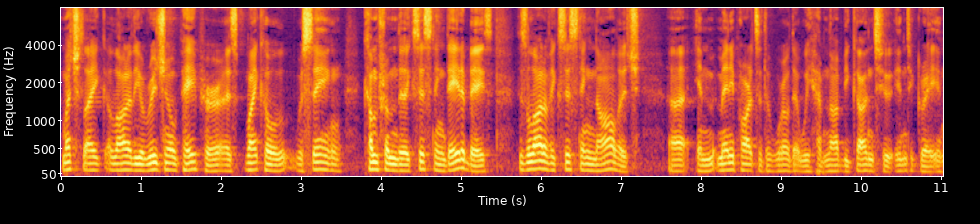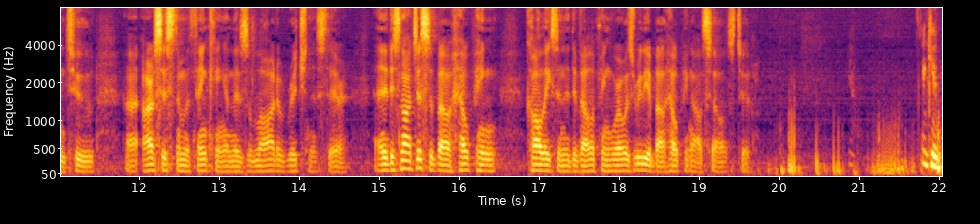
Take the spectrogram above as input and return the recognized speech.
much like a lot of the original paper, as Michael was saying, come from the existing database. There's a lot of existing knowledge uh, in many parts of the world that we have not begun to integrate into uh, our system of thinking, and there's a lot of richness there. And it is not just about helping colleagues in the developing world, it's really about helping ourselves too. Thank you.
